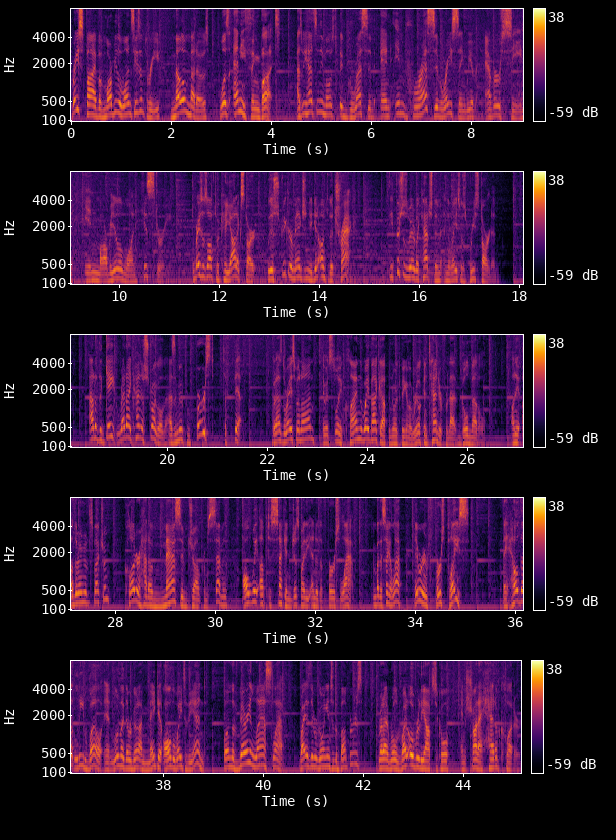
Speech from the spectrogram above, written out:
Race 5 of Marbula 1 Season 3, Mellow Meadows, was anything but, as we had some of the most aggressive and impressive racing we have ever seen in Marbula 1 history. The race was off to a chaotic start, with a streaker managing to get onto the track, the officials were able to catch them and the race was restarted. Out of the gate, Red Eye kind of struggled as it moved from first to fifth. But as the race went on, they would slowly climb the way back up in order to become a real contender for that gold medal. On the other end of the spectrum, Clutter had a massive jump from seventh all the way up to second just by the end of the first lap. And by the second lap, they were in first place. They held that lead well and looked like they were going to make it all the way to the end. But on the very last lap, right as they were going into the bumpers, Red Eye rolled right over the obstacle and shot ahead of Clutter.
